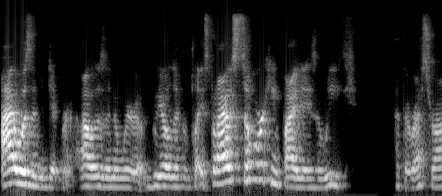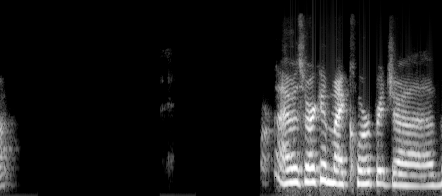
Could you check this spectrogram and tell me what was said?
I was in a different, I was in a real, real different place, but I was still working five days a week at the restaurant. I was working my corporate job.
